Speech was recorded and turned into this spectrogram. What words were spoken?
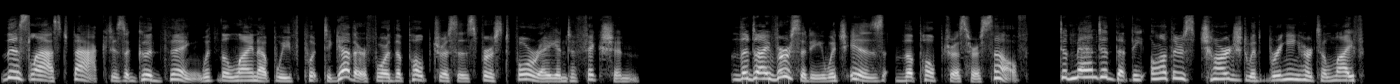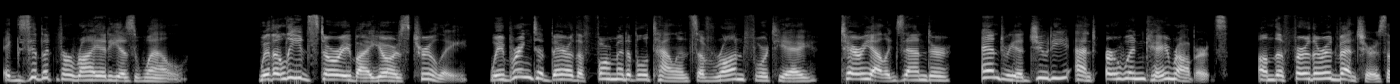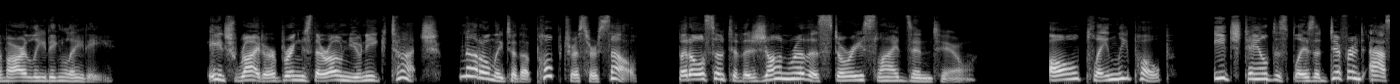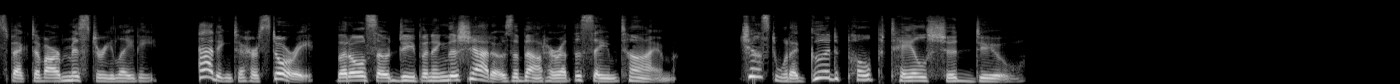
This last fact is a good thing with the lineup we've put together for the Pulptress's first foray into fiction. The diversity which is the Pulptress herself demanded that the authors charged with bringing her to life exhibit variety as well. With a lead story by yours truly, we bring to bear the formidable talents of Ron Fortier, Terry Alexander, Andrea Judy, and Erwin K. Roberts on the further adventures of our leading lady. Each writer brings their own unique touch, not only to the pulptress herself, but also to the genre the story slides into. All plainly pulp, each tale displays a different aspect of our mystery lady, adding to her story, but also deepening the shadows about her at the same time. Just what a good pulp tale should do.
